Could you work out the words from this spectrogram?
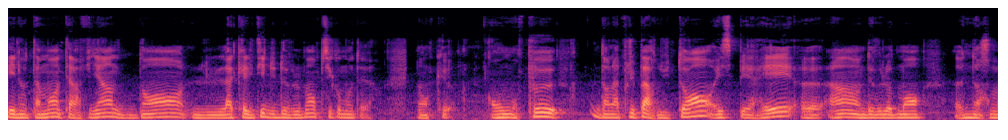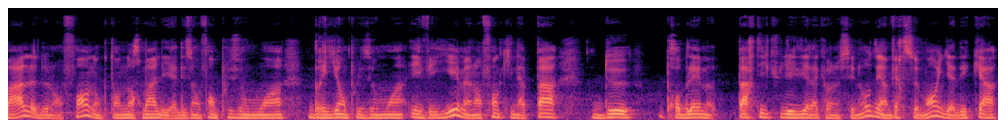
et notamment intervient dans la qualité du développement psychomoteur. Donc on peut dans la plupart du temps, espérer euh, un développement euh, normal de l'enfant. Donc, temps normal, il y a des enfants plus ou moins brillants, plus ou moins éveillés, mais un enfant qui n'a pas de problème particulier lié à la craniosénose. Et inversement, il y a des cas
